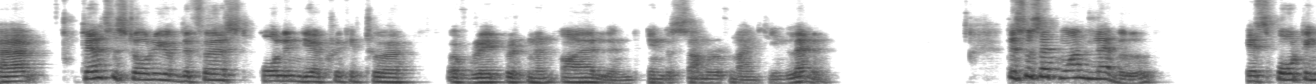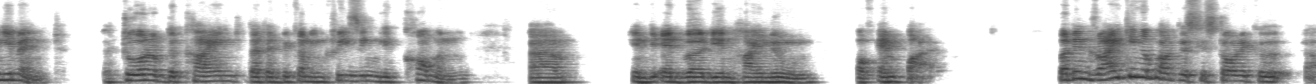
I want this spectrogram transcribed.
uh, tells the story of the first All India cricket tour of Great Britain and Ireland in the summer of 1911. This was at one level a sporting event, a tour of the kind that had become increasingly common um, in the Edwardian high noon of empire. But in writing about this historical, uh,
